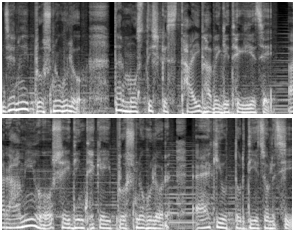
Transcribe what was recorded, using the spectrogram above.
যেন এই প্রশ্নগুলো তার মস্তিষ্কে স্থায়ীভাবে গেঁথে গিয়েছে। আর আমিও সেই দিন থেকে এই প্রশ্নগুলোর একই উত্তর দিয়ে চলেছি।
